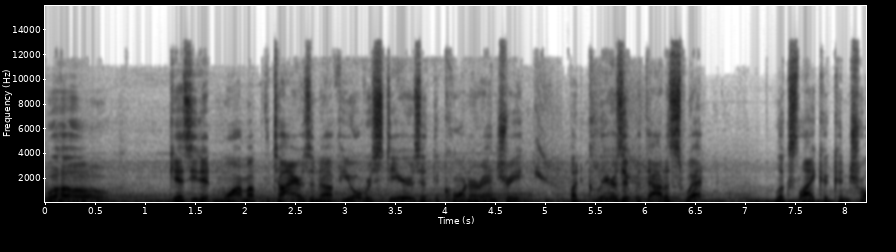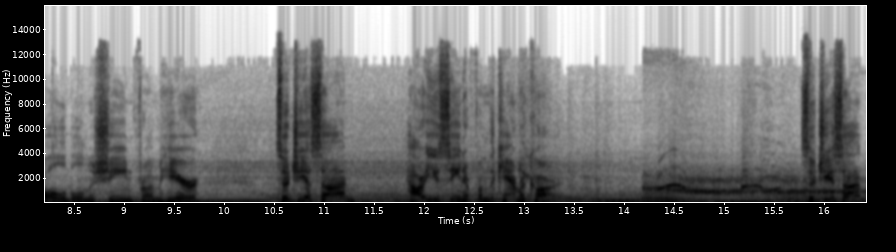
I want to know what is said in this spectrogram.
Whoa. Guess he didn't warm up the tires enough. He oversteers at the corner entry, but clears it without a sweat. Looks like a controllable machine from here. Tsuchiya-san, how are you seeing it from the camera car? Tsuchiya-san?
